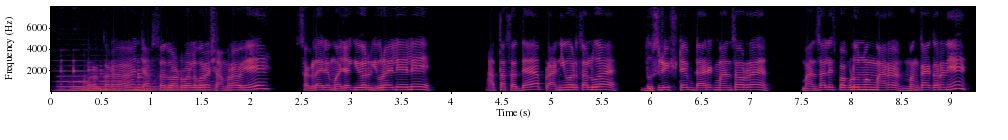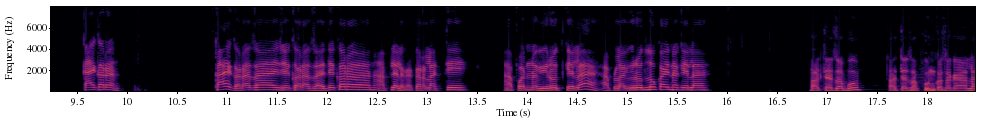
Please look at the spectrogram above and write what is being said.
प्रकरण जास्तच वाढवायला बरं शामराव हे. सगळ्याले मजाकीवर घेऊ राहिले आता सध्या प्राणीवर चालू आहे. दुसरी स्टेप डायरेक्ट माणसावर आहे माणसालेच पकडून मग मारन मग काय करन हे? काय करन काय करायचं आहे जे करायचं आहे ते करन आपल्याला काय करावं लागते? आपण न विरोध केला आपला विरोध लोकांना केला. तात्याचा फोन? तात्याचा फोन कसा काय आला?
